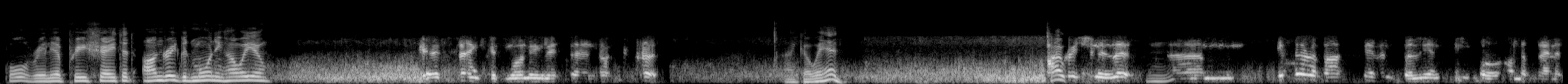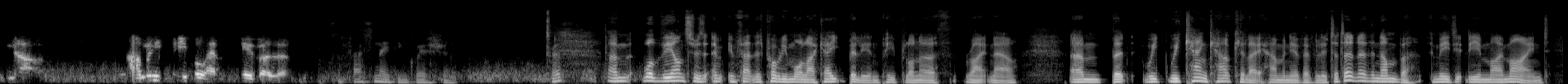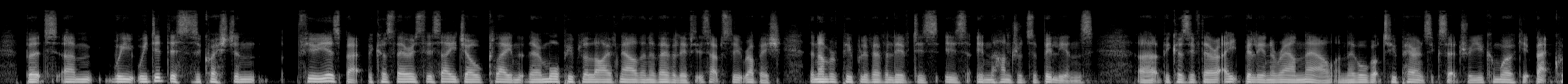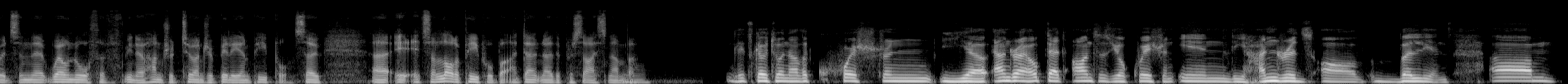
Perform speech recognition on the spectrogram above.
Paul, really appreciate it. Andre, good morning. How are you? Good, thanks. Good morning, Lester and Dr. Chris. I go ahead. My question is this. Mm-hmm. Um, if there are about 7 billion people on the planet now, how many people have ever lived? It's a fascinating question. Chris? Um, well, the answer is, in fact, there's probably more like 8 billion people on Earth right now. Um, but we, we can calculate how many have ever lived. I don't know the number immediately in my mind, but um, we, we did this as a question a few years back because there is this age old claim that there are more people alive now than have ever lived. It's absolute rubbish. The number of people who've ever lived is, is in the hundreds of billions. Uh, because if there are 8 billion around now and they've all got two parents, etc., you can work it backwards and they're well north of you know 100, 200 billion people. So uh, it, it's a lot of people, but I don't know the precise number. Mm. Let's go to another question. Yeah, Andrew, I hope that answers your question in the hundreds of billions. Um,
